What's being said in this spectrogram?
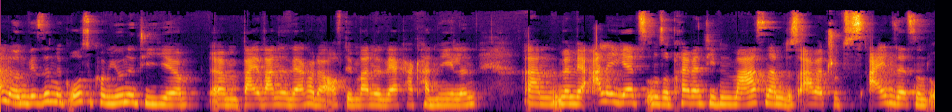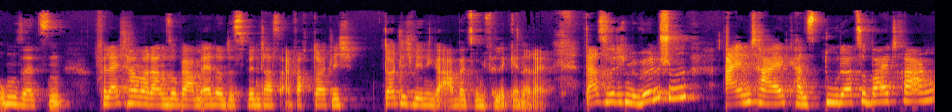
alle, und wir sind eine große Community hier ähm, bei Wandelwerker oder auf den Wandelwerker-Kanälen, ähm, wenn wir alle jetzt unsere präventiven Maßnahmen des Arbeitsschutzes einsetzen und umsetzen, vielleicht haben wir dann sogar am Ende des Winters einfach deutlich, deutlich weniger Arbeitsunfälle generell. Das würde ich mir wünschen. Einen Teil kannst du dazu beitragen.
